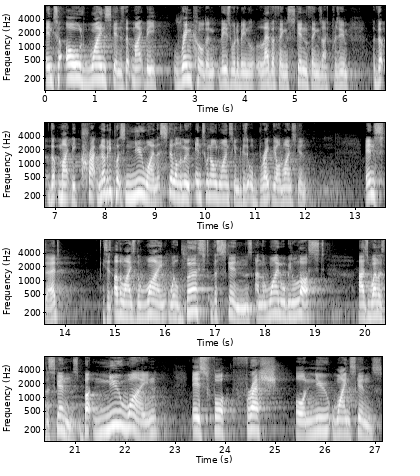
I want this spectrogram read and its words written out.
into old wineskins that might be wrinkled, and these would have been leather things, skin things, I presume, that, that might be cracked. Nobody puts new wine that's still on the move into an old wineskin because it will break the old wineskin. Instead, he says, otherwise the wine will burst the skins and the wine will be lost as well as the skins. But new wine is for fresh or new wineskins.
